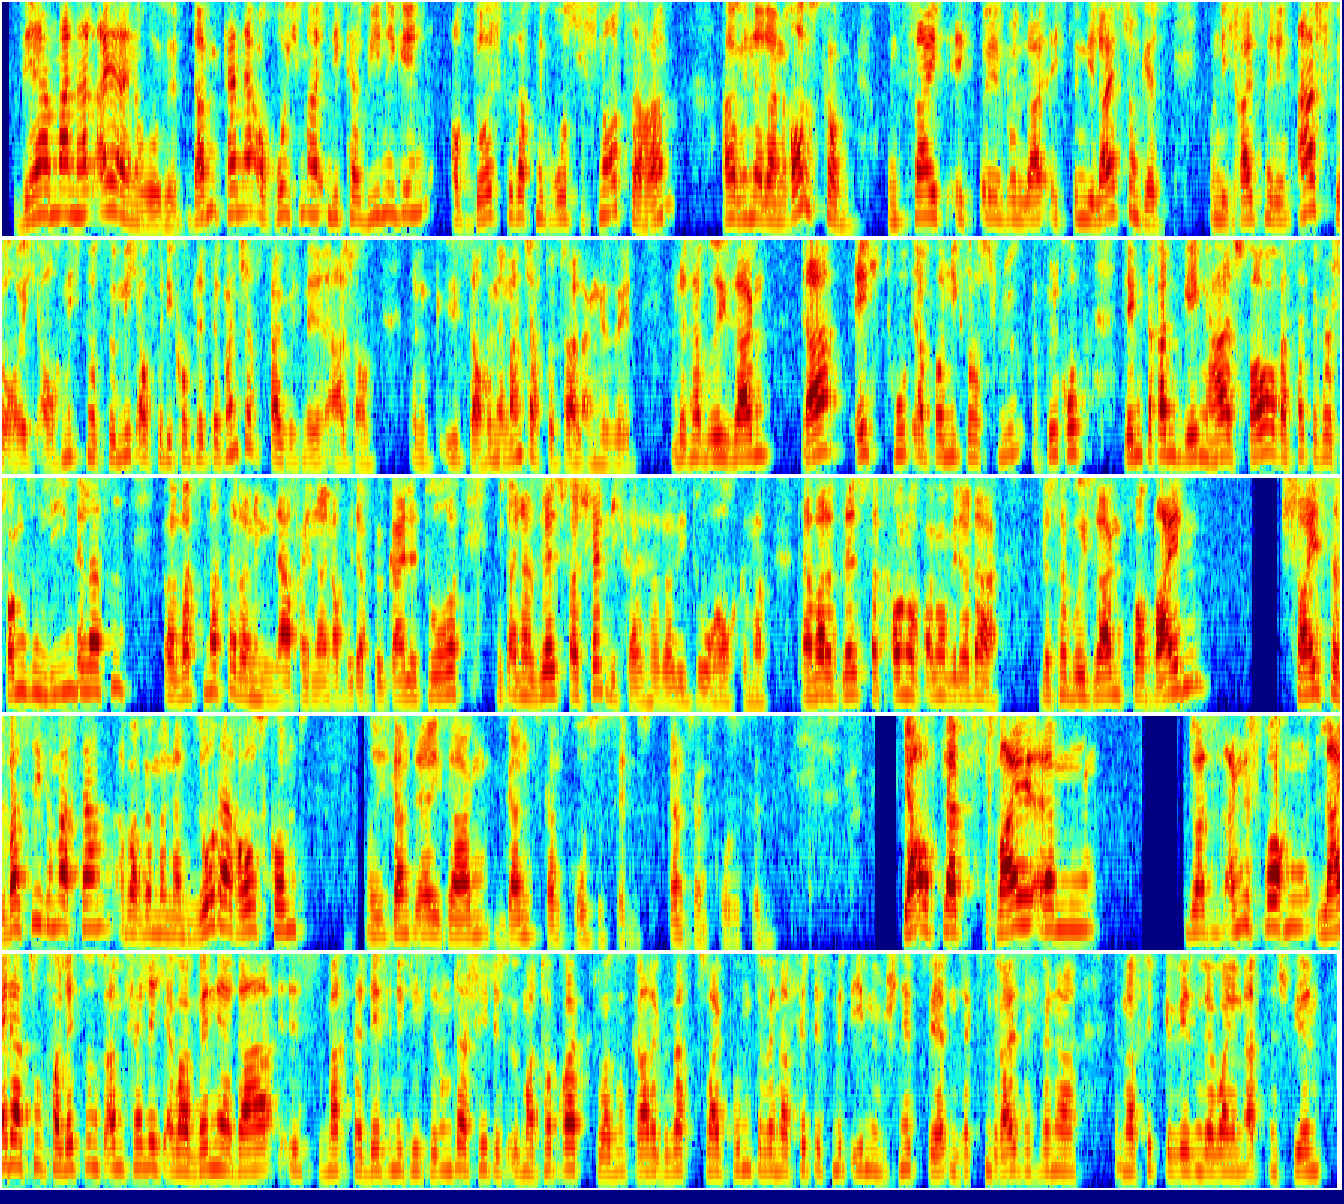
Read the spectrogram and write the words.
der Mann hat Eier in der Hose. Dann kann er auch ruhig mal in die Kabine gehen, auf Deutsch gesagt eine große Schnauze haben. Aber wenn er dann rauskommt und zeigt, ich, ich bringe die Leistung jetzt und ich reiße mir den Arsch für euch auch, nicht nur für mich, auch für die komplette Mannschaft reiße ich mir den Arsch auf, dann ist es auch in der Mannschaft total angesehen. Und deshalb muss ich sagen, da echt Hut ab von Niklas Füllkrug. Denkt daran, gegen HSV, was hat er für Chancen liegen gelassen? Aber was macht er dann im Nachhinein auch wieder für geile Tore? Mit einer Selbstverständlichkeit hat er die Tore auch gemacht. Da war das Selbstvertrauen auf einmal wieder da. Und deshalb würde ich sagen, vor beiden, scheiße, was sie gemacht haben, aber wenn man dann so da rauskommt, muss ich ganz ehrlich sagen, ganz, ganz großes Tennis. Ganz, ganz großes Tennis. Ja, auf Platz zwei ähm, du hast es angesprochen, leider zu verletzungsanfällig, aber wenn er da ist, macht er definitiv den Unterschied, ist Ömer Toprak. Du hast es gerade gesagt, zwei Punkte, wenn er fit ist mit ihm im Schnitt. Wir hätten 36, wenn er, wenn er fit gewesen wäre bei den 18 Spielen.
